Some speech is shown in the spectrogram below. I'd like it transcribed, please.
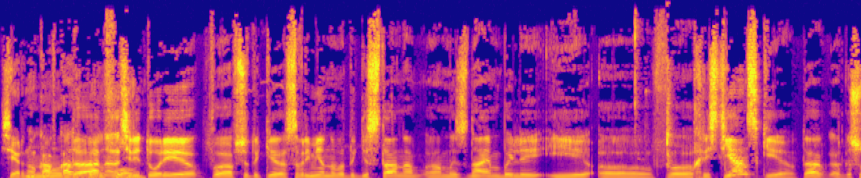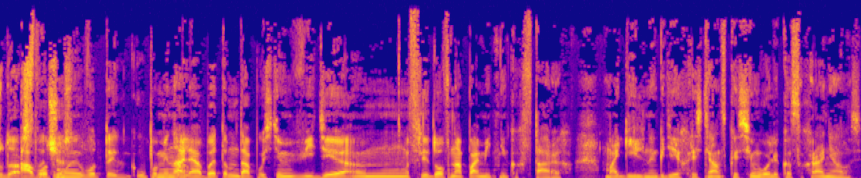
Северного ну, Кавказа. Да, безусловно. на территории все-таки современного Дагестана э, мы знаем были и э, христианские да, государства. А вот часть... мы вот и упоминали а. об этом, допустим, в виде э, следов на памятниках старых могильных, где христианская символика сохранялась.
